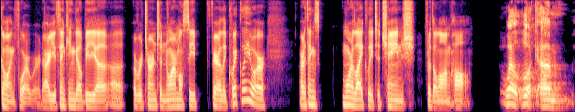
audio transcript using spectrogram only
going forward? Are you thinking there'll be a, a, a return to normalcy fairly quickly, or are things more likely to change for the long haul? Well, look, um,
